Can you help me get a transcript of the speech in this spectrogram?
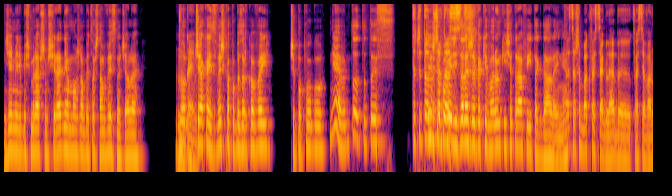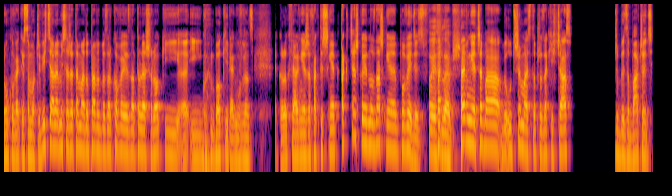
gdzie mielibyśmy lepszą średnią, można by coś tam wysnuć, ale no, okay. czy jakaś zwyżka po bezorkowej, czy po pługu, nie wiem, to, to, to jest znaczy to Ciężko myślę, powiedzieć, jest... zależy w jakie warunki się trafi i tak dalej, nie? To jest też chyba kwestia gleby, kwestia warunków, jakie są oczywiście, ale myślę, że temat uprawy bezorkowej jest na tyle szeroki e, i głęboki, tak mówiąc kolokwialnie, że faktycznie tak ciężko jednoznacznie powiedzieć. To jest Pe lepsze. Pewnie trzeba by utrzymać to przez jakiś czas, żeby zobaczyć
